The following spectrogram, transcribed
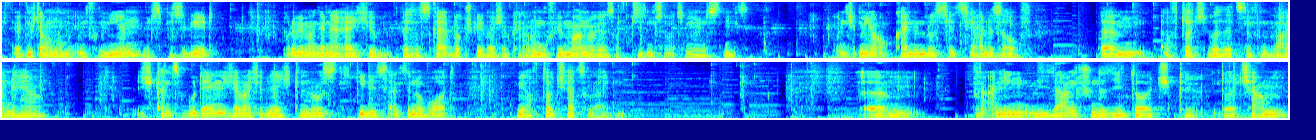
Ich werde mich da auch noch mal informieren, wie das besser geht. Oder wie man generell hier besser Skyblock spielt, weil ich habe keine Ahnung, wie viel Mana ist auf diesem Server zumindest. Und ich habe mir auch keine Lust, jetzt hier alles auf, ähm, auf Deutsch zu übersetzen von alleine her. Ich kann so gut Englisch, aber ich habe echt keine Lust, jedes einzelne Wort mir auf Deutsch herzuleiten. Ähm, von einigen, die sagen schon, dass sie Deutsch, Deutsch haben.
